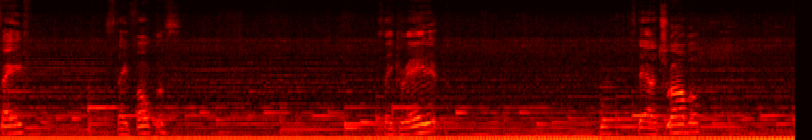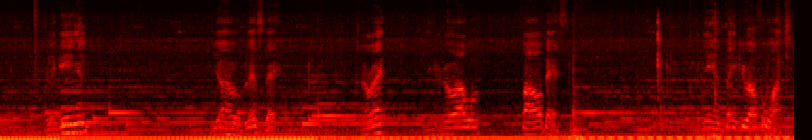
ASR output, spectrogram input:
safe. Stay focused. Stay creative. Stay out of trouble. And again, y'all have a blessed day. All right? Here go our fall basket. Again, thank you all for watching.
